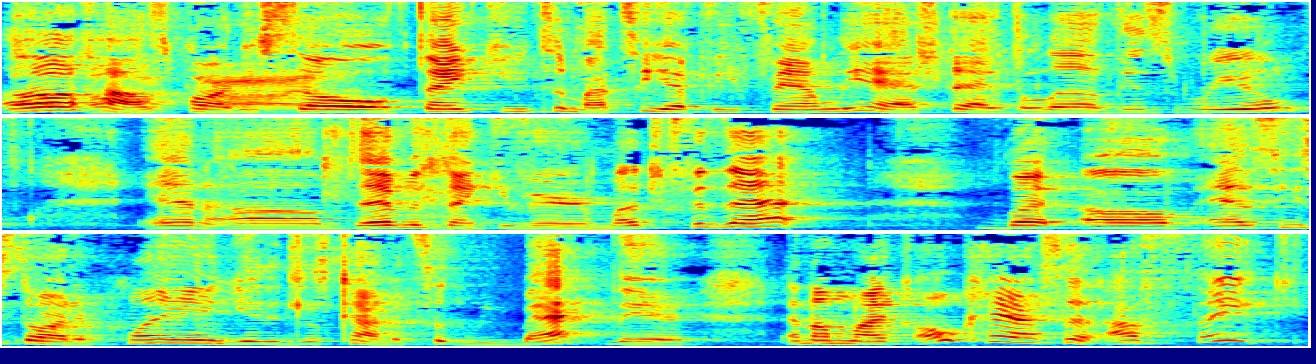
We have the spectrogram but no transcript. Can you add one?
of House Party. God. So thank you to my TFE family. Hashtag the love is real, and um, Devin, thank you very much for that. But um, as he started playing it, it just kind of took me back there. And I'm like, okay, I said, I think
